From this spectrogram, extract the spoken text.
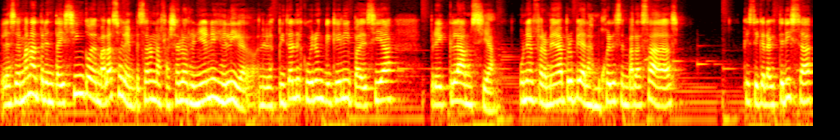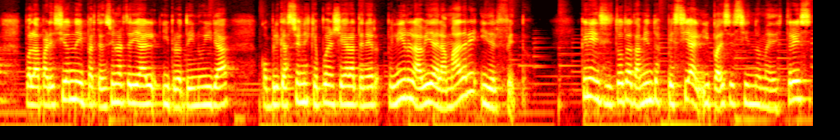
En la semana 35 de embarazo le empezaron a fallar los riñones y el hígado. En el hospital descubrieron que Kelly padecía preeclampsia, una enfermedad propia de las mujeres embarazadas que se caracteriza por la aparición de hipertensión arterial y proteinuria, complicaciones que pueden llegar a tener peligro en la vida de la madre y del feto. Kelly necesitó tratamiento especial y padece síndrome de estrés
